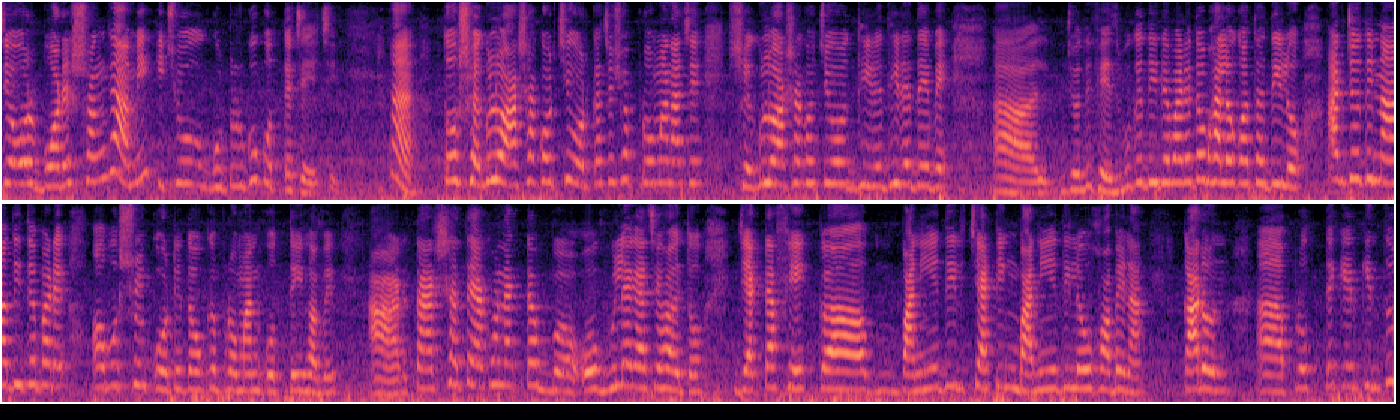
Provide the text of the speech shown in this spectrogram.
যে ওর বরের সঙ্গে আমি কিছু গুটুরগু করতে চেয়েছি। হ্যাঁ তো সেগুলো আশা করছি ওর কাছে সব প্রমাণ আছে। সেগুলো আশা করছি ও ধীরে ধীরে দেবে। যদি ফেসবুকে দিতে পারে তো ভালো কথা দিল। আর যদি না দিতে পারে, অবশ্যই কোর্টে তো ওকে প্রমাণ করতেই হবে। আর তার সাথে এখন একটা ও ভুলে গেছে হয়তো যে একটা ফেক বানিয়ে দিল চ্যাটিং বানিয়ে দিলেও হবে না। কারণ প্রত্যেকের কিন্তু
